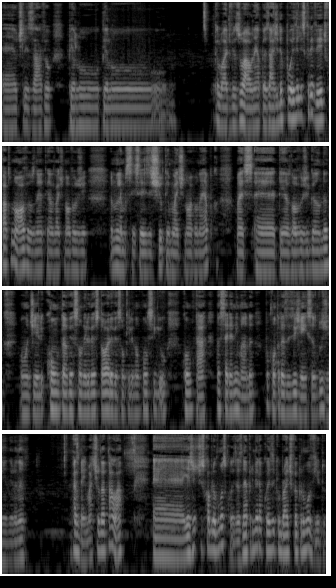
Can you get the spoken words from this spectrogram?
é, utilizável pelo pelo pelo audiovisual, né? Apesar de depois ele escrever de fato novels, né? Tem as light novels de eu não lembro se, existiu o termo light novel na época, mas é, tem as novels de Gundam, onde ele conta a versão dele da história, a versão que ele não conseguiu contar na série animada por conta das exigências do gênero, né? Mas bem, Matilda tá lá. É, e a gente descobre algumas coisas, né? A primeira coisa é que o Bright foi promovido.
